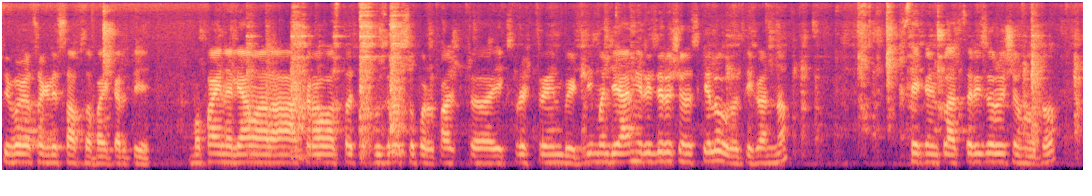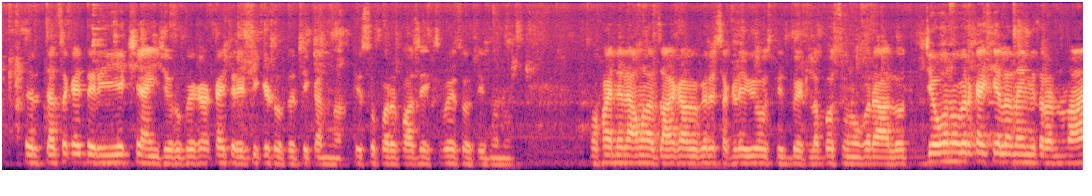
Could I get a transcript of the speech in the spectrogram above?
ते बघा सगळे साफसफाई करते. मग फायनली आम्हाला अकरा वाजता ती गुजरात सुपरफास्ट एक्सप्रेस ट्रेन भेटली. म्हणजे आम्ही रिझर्वेशनच केलं होतं तिकडनं. सेकंड क्लासचं रिझर्वेशन होतं. तर त्याचं काहीतरी एकशे ऐंशी रुपये का काहीतरी तिकीट होतं तिकडनं. ते सुपरफास्ट एक्सप्रेस होती म्हणून. मग फायनली आम्हाला जागा वगैरे सगळे व्यवस्थित भेटलं. बसून वगैरे आलो. जेवण वगैरे काही केलं नाही मित्रांनो.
